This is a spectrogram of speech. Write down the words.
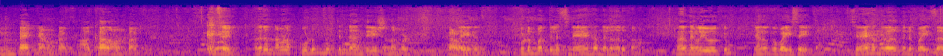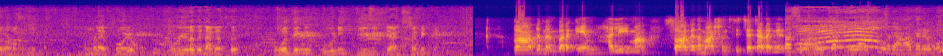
ഇമ്പാക്റ്റ് ആണ് ഉണ്ടാക്കുന്നത് ആഘാതമാണ് ഉണ്ടാക്കുന്നത് മനസ്സിലായില്ലേ അതിന് നമ്മളെ കുടുംബത്തിന്റെ അന്തരീക്ഷം നമ്മൾ കളയരുത്. കുടുംബത്തിൽ സ്നേഹം നിലനിർത്തണം. അതായത് നിങ്ങൾ ചോദിക്കും ഞങ്ങൾക്ക് പൈസ ഇല്ല. സ്നേഹം നിലനിർത്തിന് പൈസ വേണമെന്നൊന്നുമില്ല. നമ്മൾ എപ്പോഴും ഉള്ളതിനകത്ത് ഒതുങ്ങിക്കൂടി ജീവിക്കാൻ ശ്രമിക്കണം. വാർഡ് മെമ്പർ എം ഹലീമ സ്വാഗതം ആശംസിച്ച ചടങ്ങിൽ വാങ്ങിച്ച പിള്ളേർക്ക് ഒരു ആദരവും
